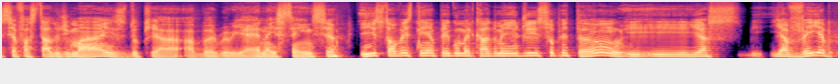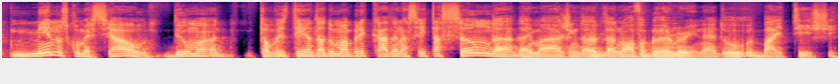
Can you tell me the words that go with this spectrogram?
se afastado demais do que a, a Burberry é na essência. E isso talvez tenha pego o mercado meio de sopetão e, e, e as- e a veia menos comercial deu uma. talvez tenha dado uma brecada na aceitação da, da imagem da, da nova Burberry, né? Do By Tish.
